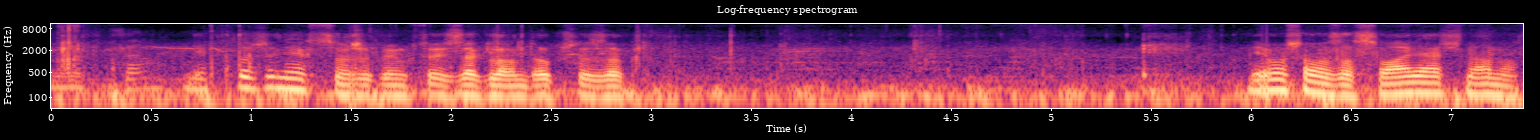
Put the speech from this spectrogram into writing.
Nie chcą? Niektórzy nie chcą, żeby im ktoś zaglądał przez okno. Nie muszą zasłaniać na noc.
